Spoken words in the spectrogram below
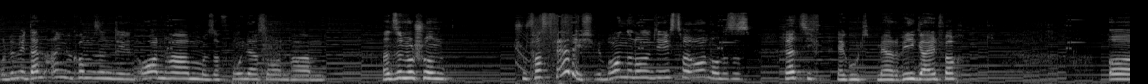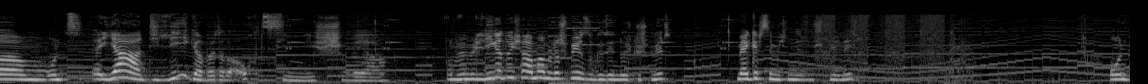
Und wenn wir dann angekommen sind, den Orden haben, unser Frühjahrsorden haben, dann sind wir schon schon fast fertig. Wir brauchen nur noch die nächsten zwei Orden und das ist relativ, ja gut, mehr oder weniger einfach. Ähm, und äh, ja, die Liga wird aber auch ziemlich schwer. Und wenn wir die Liga durch haben, haben wir das Spiel so gesehen durchgespielt. Mehr gibt es nämlich in diesem Spiel nicht. Und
